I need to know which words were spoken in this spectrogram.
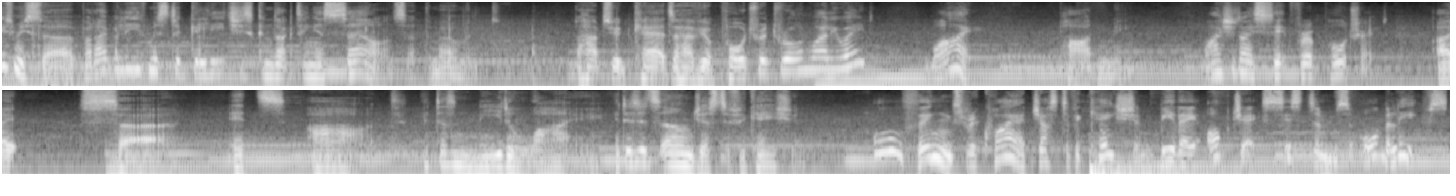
Excuse me, sir, but I believe Mr. Galici is conducting a seance at the moment. Perhaps you'd care to have your portrait drawn while you wait? Why? Pardon me. Why should I sit for a portrait? I. Sir, it's art. It doesn't need a why, it is its own justification. All things require justification, be they objects, systems, or beliefs.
